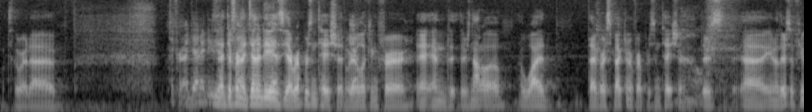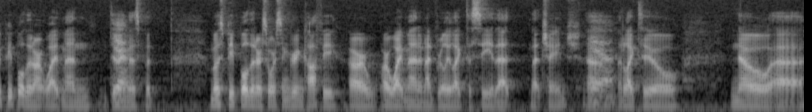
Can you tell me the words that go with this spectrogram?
what's the word? Different identities. Yeah, different identities. Yeah, yeah representation. We yeah. were looking for, and, and there's not a, a, wide, diverse spectrum of representation. No. There's, uh, you know, there's a few people that aren't white men doing yeah. this, but most people that are sourcing green coffee are are white men, and I'd really like to see that that change. Um, yeah. I'd like to know uh,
